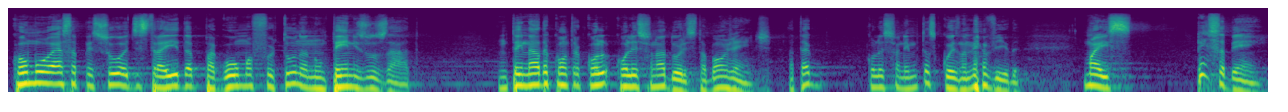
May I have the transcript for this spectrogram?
Como essa pessoa distraída pagou uma fortuna num tênis usado. Não tem nada contra colecionadores, tá bom, gente? Até colecionei muitas coisas na minha vida. Mas pensa bem.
